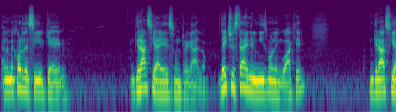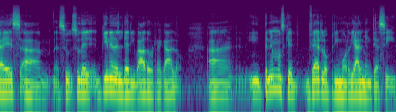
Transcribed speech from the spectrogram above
a lo mejor decir que gracia es un regalo. De hecho, está en el mismo lenguaje. Gracia es, ah, su, viene del derivado regalo. Ah, y tenemos que verlo primordialmente así.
